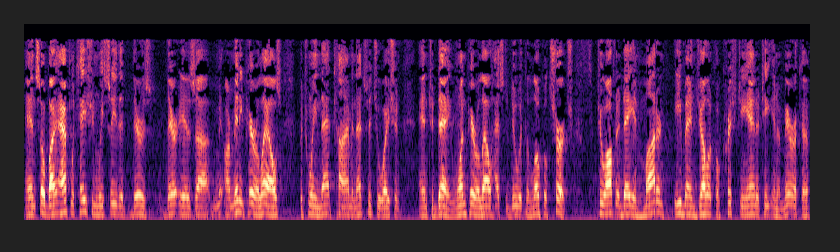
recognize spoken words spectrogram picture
And so by application, we see that there's, there is, uh, are many parallels between that time and that situation and today. One parallel has to do with the local church. Too often today in modern evangelical Christianity in America,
